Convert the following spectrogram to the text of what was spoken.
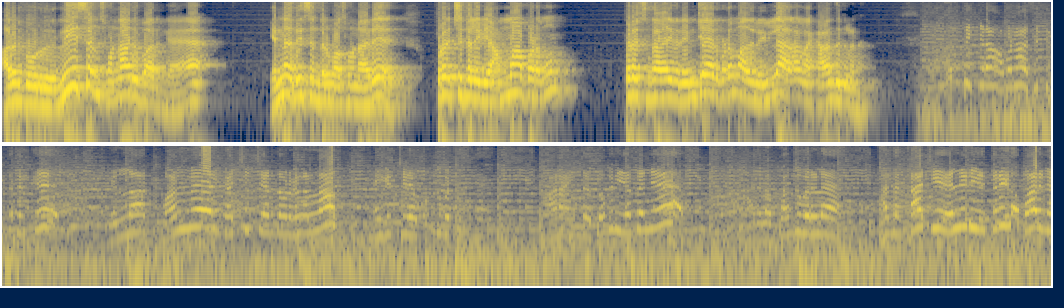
அதற்கு ஒரு ரீசன் சொன்னாரு பாருங்க. என்ன ரீசன் தெரியுமா சொன்னாரு? புரட்சி தலைவி அம்மா படமும் புரட்சி தலைவர் எம்ஜிஆர் படம் அதுல இல்ல அதனால நான் கலந்துக்கலன்னு அத்திக்கட அவனாசி திட்டத்திற்கு எல்லா பல்வேறு கட்சி சேர்ந்தவர்கள் எல்லாம் நிகழ்ச்சியில பங்கு பெற்றாங்க ஆனா இந்த தொகுதி எம்எல்ஏ அதுல பங்கு வரல அந்த காட்சியை எல்இடி திரையில பாருங்க.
